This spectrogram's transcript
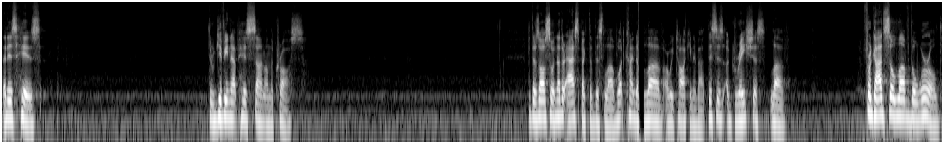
that is His through giving up His Son on the cross. But there's also another aspect of this love. What kind of love are we talking about? This is a gracious love. For God so loved the world.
